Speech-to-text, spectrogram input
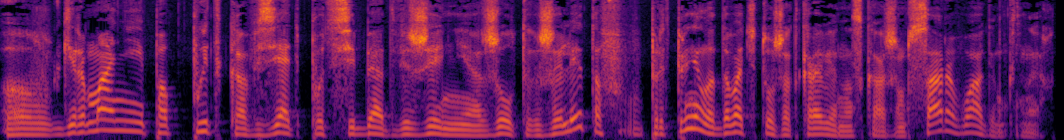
Э, в Германии попытка взять под себя движение желтых жилетов предприняла, давайте тоже откровенно скажем, Сара Вагенкнехт.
